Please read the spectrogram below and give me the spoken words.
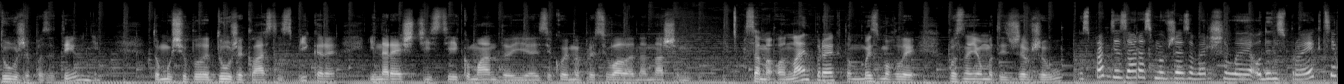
дуже позитивні, тому що були дуже класні спікери. І нарешті з цією командою, з якою ми працювали над нашим саме онлайн-проектом, ми змогли познайомитись вже вживу. Насправді зараз ми вже завершили один з проєктів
